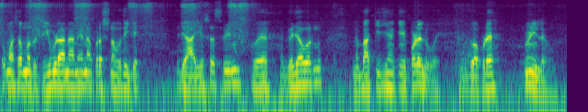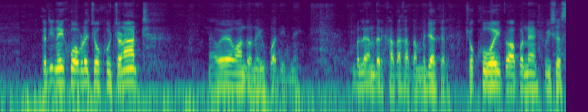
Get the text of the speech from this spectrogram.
ચોમાસામાં તો જીવડાના ને એના પ્રશ્ન વધી જાય. જે આ યશસ્વીનું, હવે ગજાવરનું અને બાકી જ્યાં ક્યાંય પડેલું હોય બધું આપણે વીણી લેવું. કરી નાખ્યું આપણે ચોખ્ખું ચણાટ. ને હવે વાંધો નહીં, ઉપાધિ જ નહીં. ભલે અંદર ખાતા ખાતા મજા કરે. ચોખ્ખું હોય તો આપણને વિશેષ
